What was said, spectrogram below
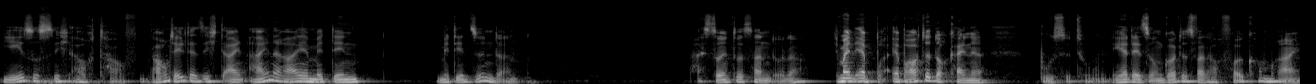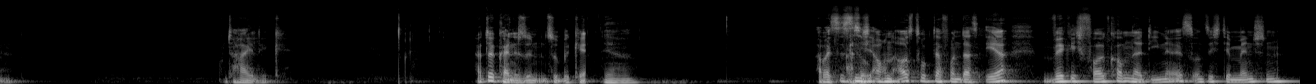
Jesus sich auch taufen? Warum stellt er sich da in eine Reihe mit den, mit den Sündern? Das ist doch interessant, oder? Ich meine, er, er brauchte doch keine Buße tun. Er, der Sohn Gottes, war doch vollkommen rein und heilig. Hatte keine Sünden zu bekennen. Ja. Aber es ist also, nicht auch ein Ausdruck davon, dass er wirklich vollkommener Diener ist und sich dem Menschen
